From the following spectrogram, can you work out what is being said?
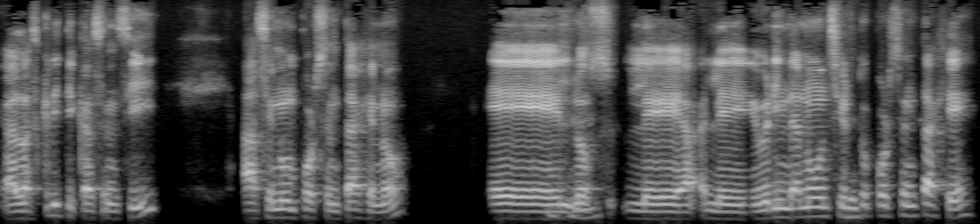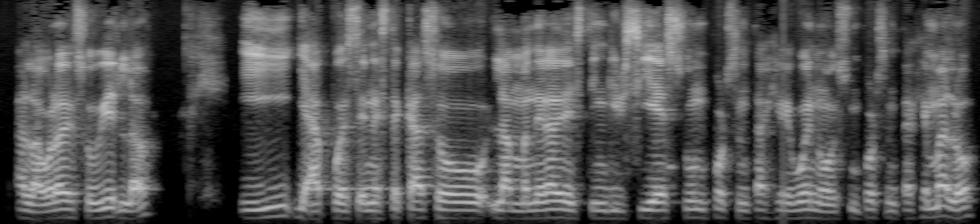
a las críticas en sí, hacen un porcentaje, ¿no? Eh, los, le, le brindan un cierto porcentaje a la hora de subirla y ya, pues en este caso, la manera de distinguir si es un porcentaje bueno o es un porcentaje malo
